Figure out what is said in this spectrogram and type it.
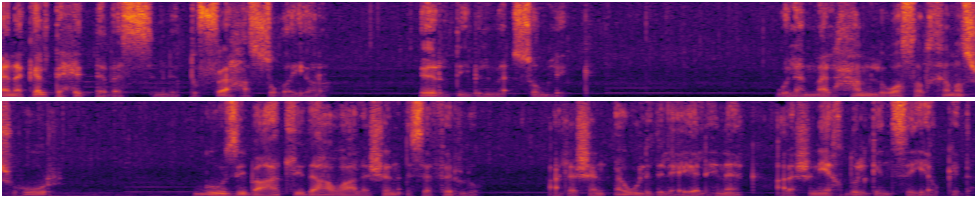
أنا أكلت حتة بس من التفاحة الصغيرة. ارضي بالمقسوم لك. ولما الحمل وصل خمس شهور جوزي بعت لي دعوة علشان أسافر له علشان أولد العيال هناك علشان ياخدوا الجنسية وكده.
